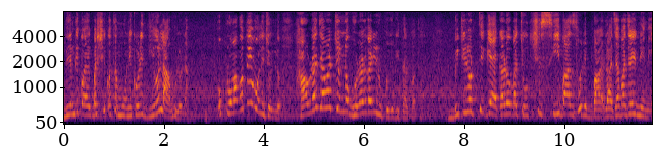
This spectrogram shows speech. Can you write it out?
দুজনকে কয়েকবার সে কথা মনে করে দিয়েও লাভ হলো না। ও ক্রমাগতই বলে চলল হাওড়া যাওয়ার জন্য ঘোড়ার গাড়ির উপযোগিতার কথা। বিটি রোড থেকে এগারো বা চৌত্রিশে সি বাস ধরে রাজাবাজারে নেমে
